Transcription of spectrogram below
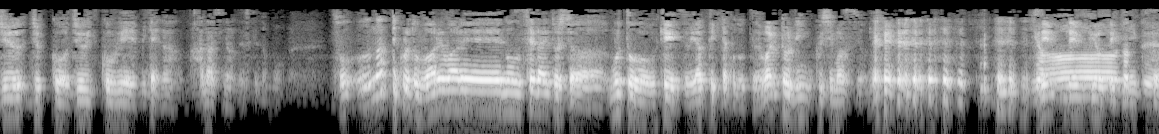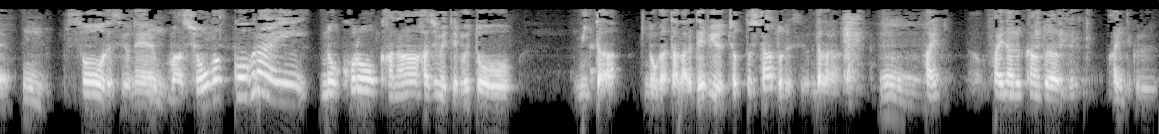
10、10個、11個上みたいな話なんですけども、そうなってくると我々の世代としては、武藤敬司のやってきたことって割とリンクしますよね。いやー年表 的にいくと。うん。そうですよね。うんまあ、小学校ぐらいの頃かな、初めて武藤を見たのが、だからデビューちょっとした後ですよね。だから、うん。ファイファイナルカウントダウンで入ってくる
